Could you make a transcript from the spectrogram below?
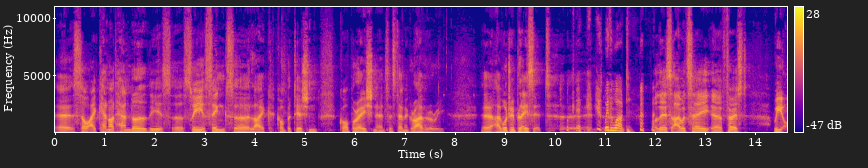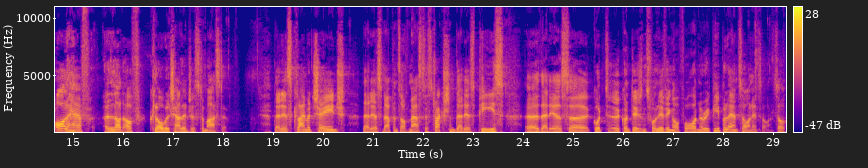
uh, so I cannot handle these uh, three things uh, like competition, cooperation, and systemic rivalry. Uh, I would replace it. Uh, okay. And, With what? for this, I would say first, we all have a lot of global challenges to master. That is climate change, that is weapons of mass destruction, that is peace, uh, that is uh, good uh, conditions for living for ordinary people, and so on and so on. So,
